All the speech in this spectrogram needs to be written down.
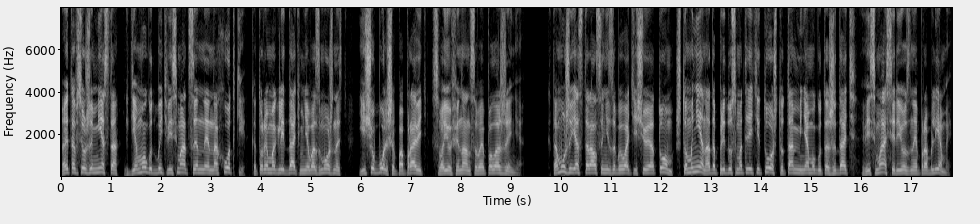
А это все же место, где могут быть весьма ценные находки, которые могли дать мне возможность еще больше поправить свое финансовое положение. Тому же я старался не забывать еще и о том, что мне надо предусмотреть и то, что там меня могут ожидать весьма серьезные проблемы.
